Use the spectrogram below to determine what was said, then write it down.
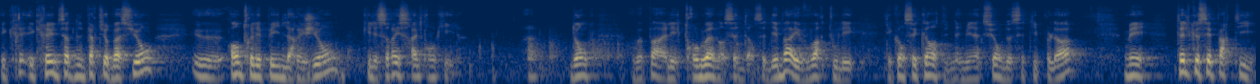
et créer, une certaine perturbation euh, entre les pays de la région qui laissera Israël tranquille. Hein. Donc, on ne va pas aller trop loin dans, cette, dans ce débat et voir toutes les, les conséquences d'une action de ce type-là, mais tel que c'est parti,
